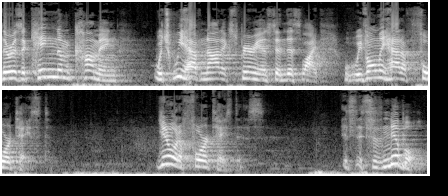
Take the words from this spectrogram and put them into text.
There is a kingdom coming which we have not experienced in this life. We've only had a foretaste. You know what a foretaste is? It's, it's a nibble.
